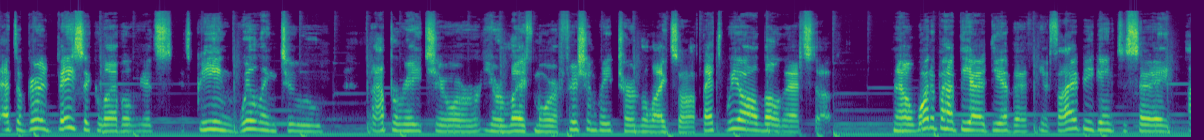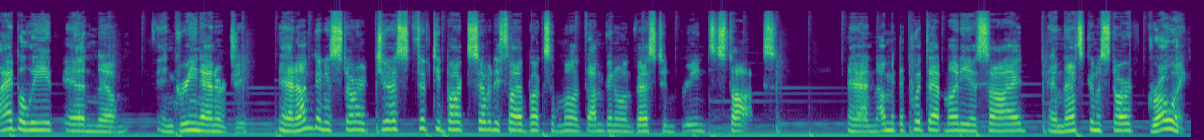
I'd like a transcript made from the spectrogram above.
at the very basic level, it's it's being willing to operate your your life more efficiently, turn the lights off. That's we all know that stuff. Now, what about the idea that if I begin to say I believe in um, in green energy, and I'm going to start just 50 bucks, 75 bucks a month, I'm going to invest in green stocks. And I'm going to put that money aside, and that's going to start growing.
